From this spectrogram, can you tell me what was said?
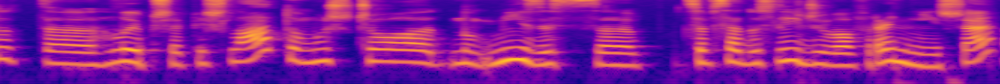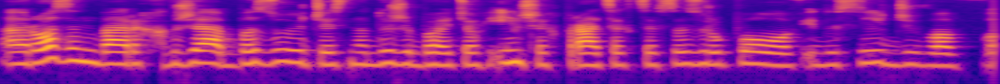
тут е, глибше пішла, тому що ну Мізес е, це все досліджував раніше. Е, Розенберг, вже базуючись на дуже багатьох інших працях, це все згруповував і досліджував е,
